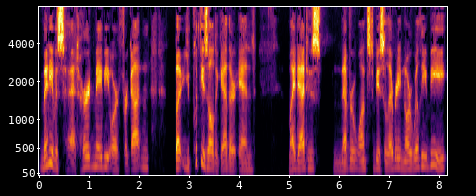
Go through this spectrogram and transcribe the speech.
many of us had heard maybe or forgotten. But you put these all together, and my dad, who's never wants to be a celebrity, nor will he be,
